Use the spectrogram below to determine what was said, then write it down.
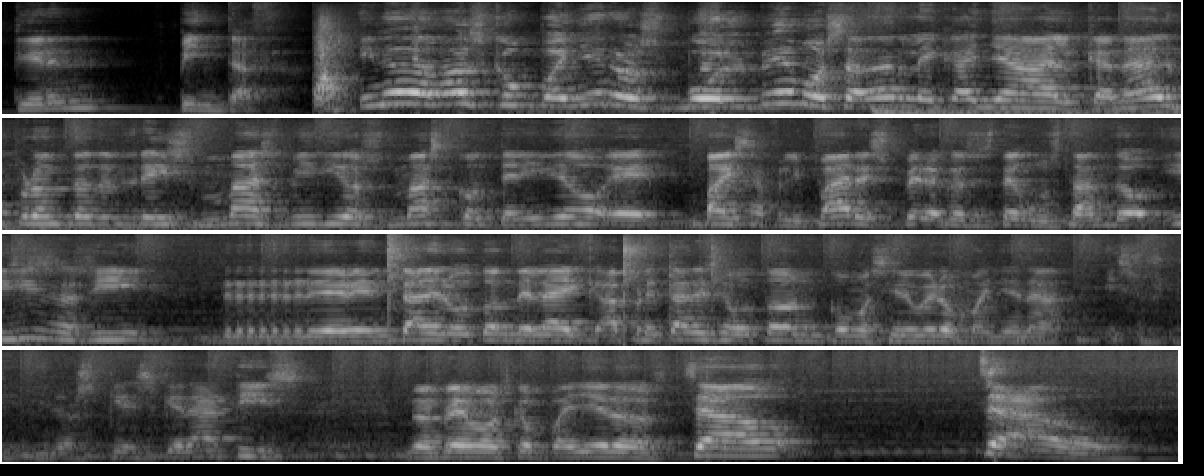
tienen pintaza. Y nada más compañeros, volvemos a darle caña al canal, pronto tendréis más vídeos, más contenido, eh, vais a flipar, espero que os esté gustando y si es así, reventad el botón de like, apretad ese botón como si no hubiera un mañana y suscribiros que es gratis. Nos vemos compañeros, chao, chao.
